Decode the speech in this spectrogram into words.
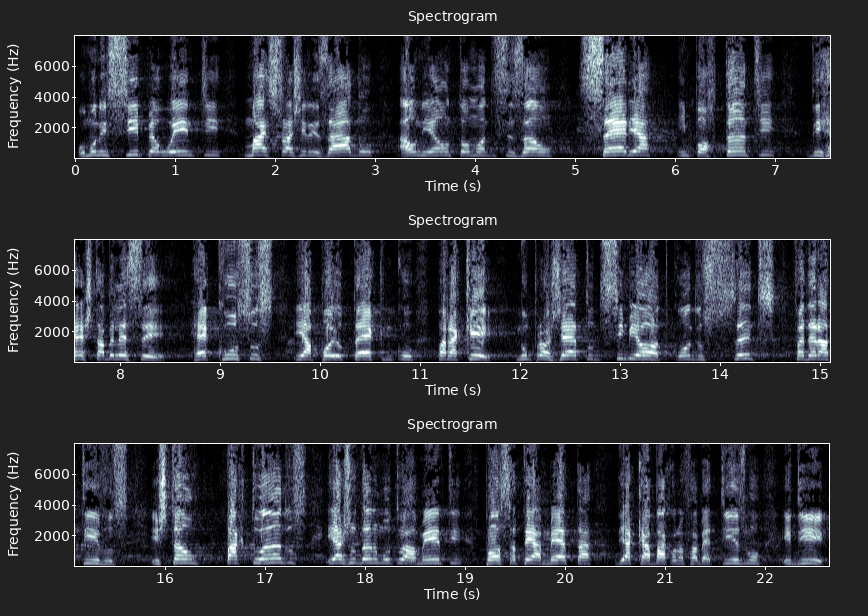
o município é o ente mais fragilizado, a União toma uma decisão séria, importante, de restabelecer recursos e apoio técnico para que, num projeto de simbiótico, onde os entes federativos estão pactuando e ajudando mutuamente, possa ter a meta de acabar com o analfabetismo e de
